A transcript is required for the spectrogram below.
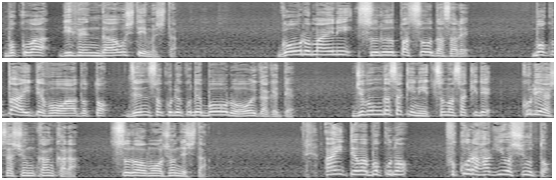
僕はディフェンダーをしていました。ゴール前にスルーパスを出され僕と相手フォワードと全速力でボールを追いかけて自分が先につま先でクリアした瞬間からスローモーションでした。相手は僕のふくらはぎをシュート。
